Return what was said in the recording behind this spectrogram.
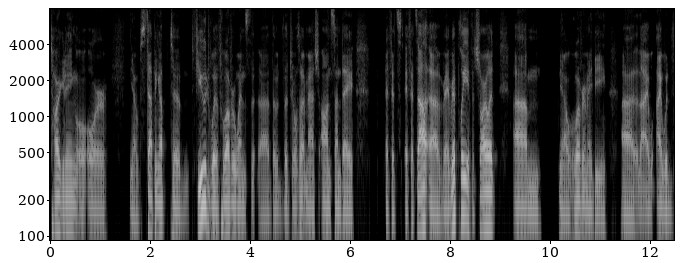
targeting or, or you know stepping up to feud with whoever wins the uh, the, the triple threat match on Sunday. If it's if it's uh, uh Rhea Ripley, if it's Charlotte, um, you know, whoever it may be. Uh, I, I would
